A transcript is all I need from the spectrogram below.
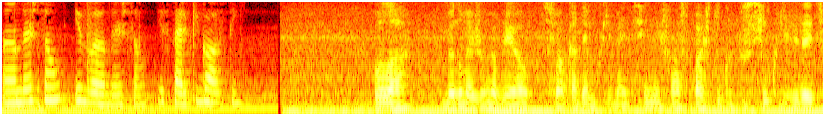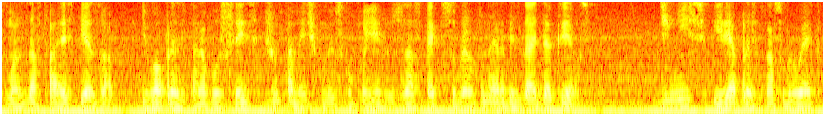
Anderson e Wanderson. Espero que gostem. Olá, meu nome é João Gabriel, sou acadêmico de medicina e faço parte do grupo 5 de Direitos Humanos da FAESP e ESOP, e vou apresentar a vocês, juntamente com meus companheiros, os aspectos sobre a vulnerabilidade da criança. De início, irei apresentar sobre o ECA,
